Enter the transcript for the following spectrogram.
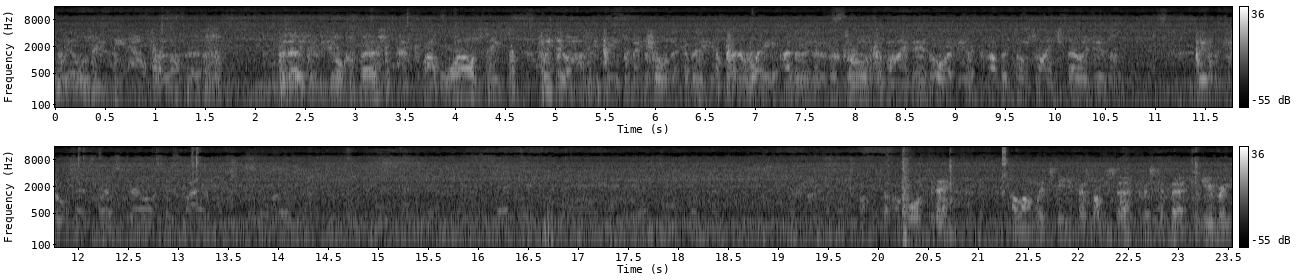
wheels in the outer lockers. For those of you in your first and club world seats, we do ask you please to make sure that everything is put away either in the little drawers provided or in the cupboards or side storages. Please ensure officer on board today, along with Senior First Officer Christopher Newbury.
